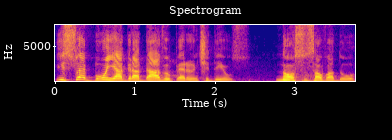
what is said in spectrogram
Isso é bom e agradável perante Deus, nosso Salvador,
